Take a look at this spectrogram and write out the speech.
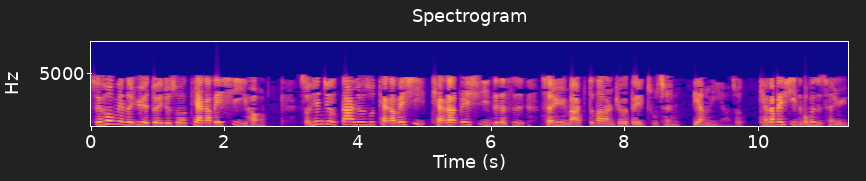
所以后面的乐队就说听甲要死哈。首先就大家就是说听甲要死，听甲要死这个是成语嘛？这当然就会被主持人刁你啊，说听甲要死怎么会是成语？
